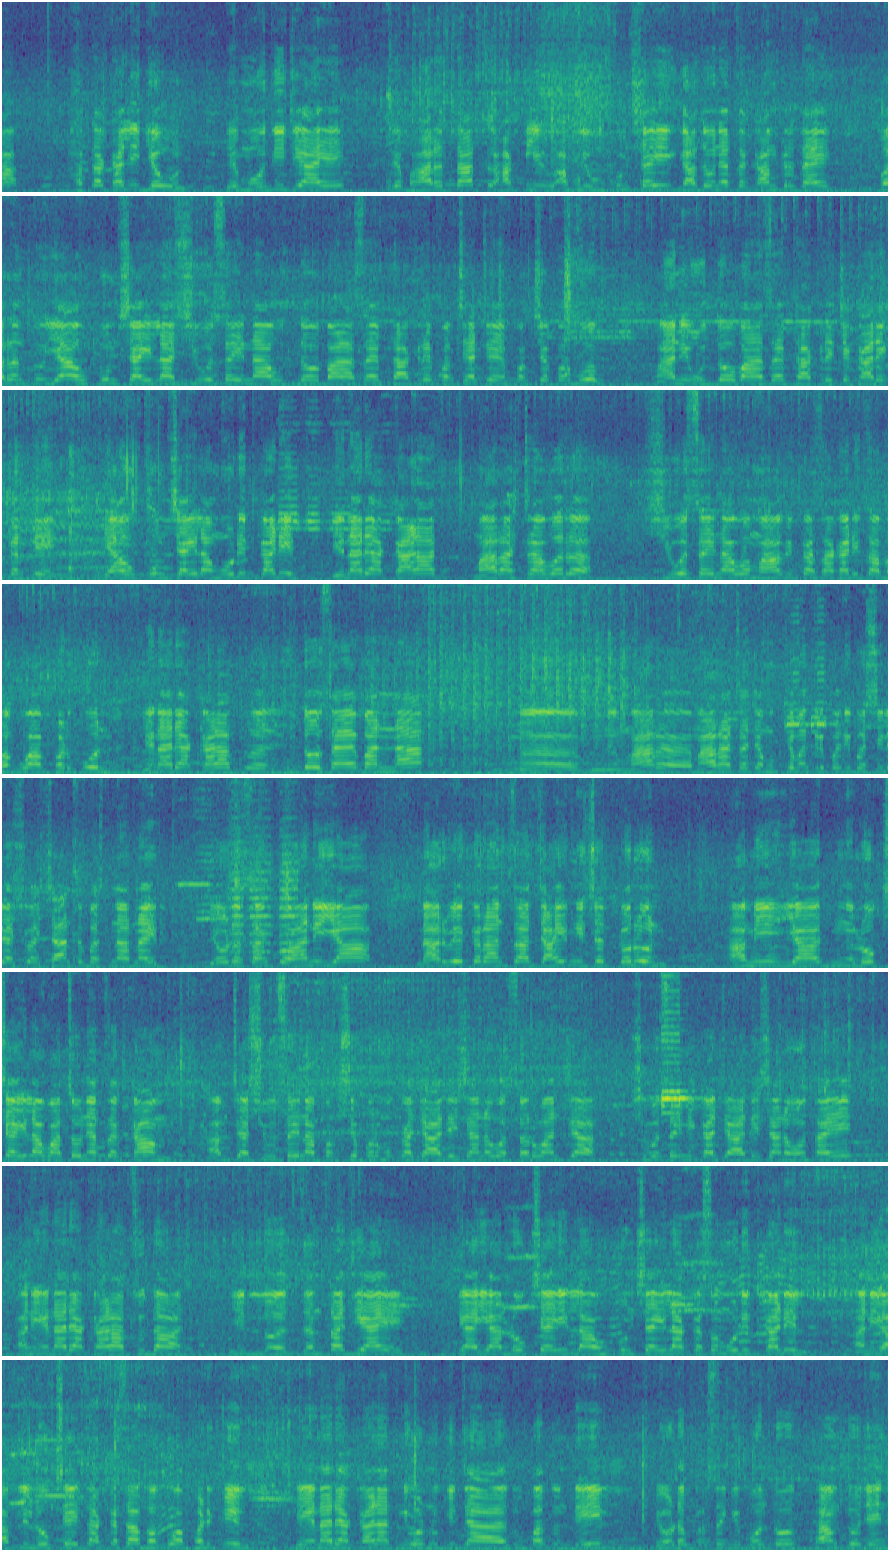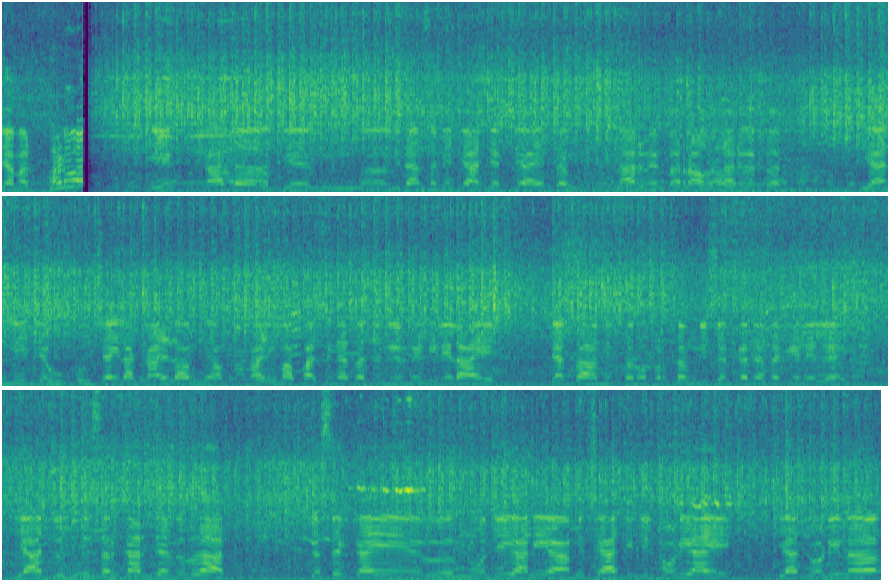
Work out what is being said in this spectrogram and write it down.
हाताखाली घेऊन हे मोदी जे आहे ते भारतात आपली आपली हुकुमशाही गाजवण्याचं काम करत आहे. परंतु या हुकुमशाहीला शिवसेना उद्धव बाळासाहेब ठाकरे पक्षाचे पक्षप्रमुख आणि उद्धव बाळासाहेब ठाकरेचे कार्यकर्ते या हुकुमशाहीला मोडीत काढीत येणाऱ्या काळात महाराष्ट्रावर शिवसेना व महाविकास आघाडीचा भगवा फडकून येणाऱ्या काळात उद्धव साहेबांना महारा महाराष्ट्राच्या मुख्यमंत्रीपदी बसल्याशिवाय शांत बसणार नाहीत एवढं सांगतो. आणि या नार्वेकरांचा जाहीर निषेध करून आम्ही या लोकशाहीला वाचवण्याचं काम आमच्या शिवसेना पक्षप्रमुखाच्या आदेशानं व सर्वांच्या शिवसैनिकांच्या आदेशानं होत आहे. आणि येणाऱ्या काळातसुद्धा ही जनता जी आहे त्या या लोकशाहीला हुकुमशाहीला कसं मोडीत काढील आणि आपली लोकशाहीचा कसा भगवा फडकील हे येणाऱ्या काळात निवडणुकीच्या रूपातून देईल एवढं प्रसंगी बोलतो थांबतो जय जय महाराज एक काल जे विधानसभेचे अध्यक्ष आहेत नार्वेकर राहुल नार्वेकर यांनी जे हुकुमशाहीला काळला काळीमा फासण्याचा जो निर्णय दिलेला आहे त्याचा आम्ही सर्वप्रथम निषेध करण्यासाठी गेलेले आहे. या जुलमी सरकारच्या विरोधात जसे काही मोदी आणि अमित शहाची जी जोडी आहे या जोडीनं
